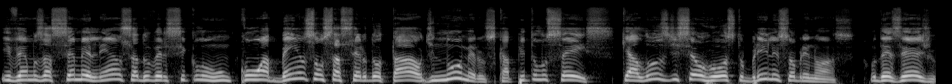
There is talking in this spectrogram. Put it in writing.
e vemos a semelhança do versículo 1 com a bênção sacerdotal de Números, capítulo 6, que a luz de seu rosto brilhe sobre nós. O desejo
